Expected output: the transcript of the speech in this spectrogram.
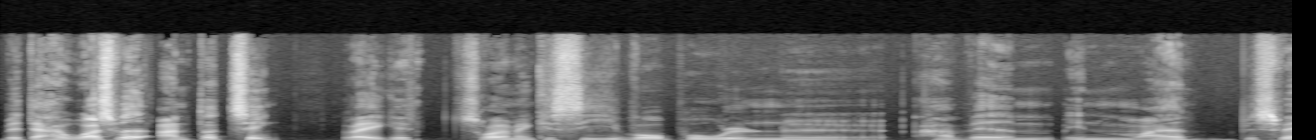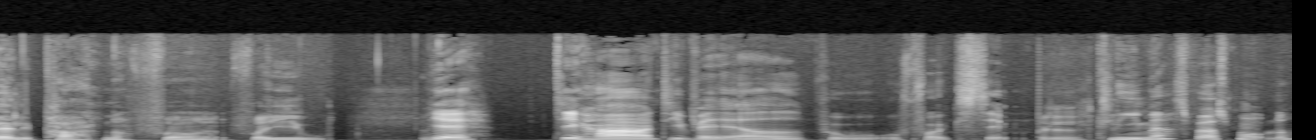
Men der har jo også været andre ting, Rikke, tror jeg, man kan sige, hvor Polen øh, har været en meget besværlig partner for, for EU. Ja, det har de været på for eksempel klimaspørgsmålet.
